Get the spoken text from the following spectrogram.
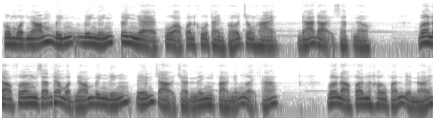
cùng một nhóm binh binh lính tinh nhuệ của quân khu thành phố Trung Hải đã đợi rất lâu. Vương Đạo Phương dẫn theo một nhóm binh lính đến chào Trần Ninh và những người khác. Vương Đạo Phân hưng phấn liền nói,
